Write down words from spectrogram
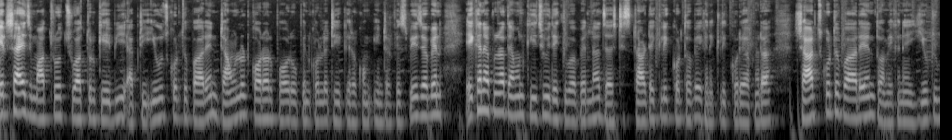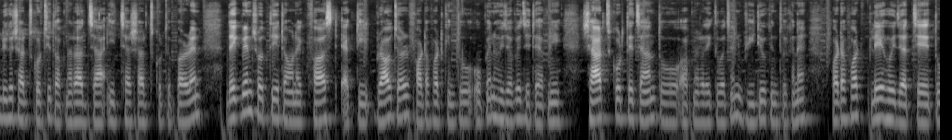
এর সাইজ মাত্র চুয়াত্তর কেবি, অ্যাপটি ইউজ করতে পারেন। ডাউনলোড করার পর ওপেন করলে ঠিক এরকম ইন্টারফেস পেয়ে যাবেন। এখানে আপনারা তেমন কিছুই দেখতে পাবেন না, জাস্ট স্টার্টে ক্লিক করতে হবে। এখানে ক্লিক করে আপনারা সার্চ করতে পারেন। তো আমি এখানে ইউটিউব লিখে সার্চ করছি। তো আপনারা যা ইচ্ছা সার্চ করতে পারেন। দেখবেন সত্যি এটা অনেক ফাস্ট একটি ব্রাউজার ফটাফট কিন্তু ওপেন হয়ে যাবে, যেটা আপনি সার্চ করতে চান। তো আপনারা দেখতে পাচ্ছেন ভিডিও কিন্তু এখানে ফটাফট প্লে হয়ে যাচ্ছে। তো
